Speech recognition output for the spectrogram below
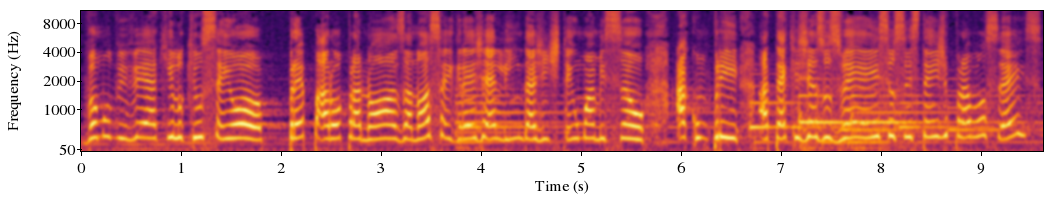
Vamos viver aquilo que o Senhor preparou para nós. A nossa igreja é linda, a gente tem uma missão a cumprir até que Jesus venha. Isso se estende para vocês.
